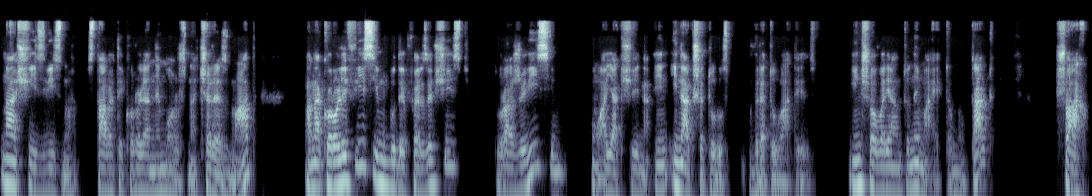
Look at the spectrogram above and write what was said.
На 6, звісно, ставити короля не можна через мат. А на королі 8 буде ферзь F6, тура G8. Ну, а як ще інакше туру врятувати? Іншого варіанту немає. Тому так, шах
